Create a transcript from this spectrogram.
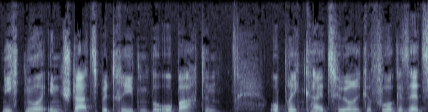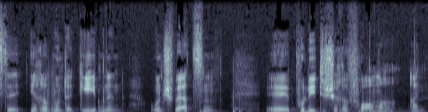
Nicht nur in Staatsbetrieben beobachten obrigkeitshörige Vorgesetzte ihre Untergebenen und schwärzen äh, politische Reformer an.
